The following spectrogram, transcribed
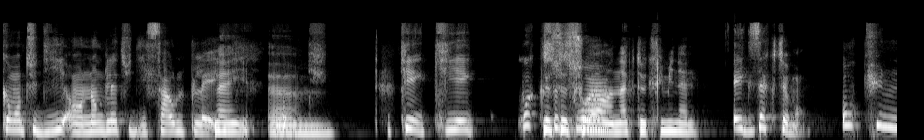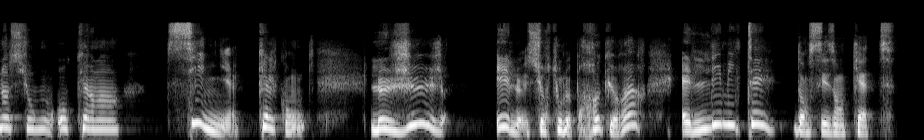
comment tu dis, en anglais tu dis foul play, euh, qui, qui est quoi que, que ce, soit un acte criminel. Exactement. Aucune notion, aucun signe quelconque. Le juge et le, surtout le procureur est limité dans ses enquêtes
